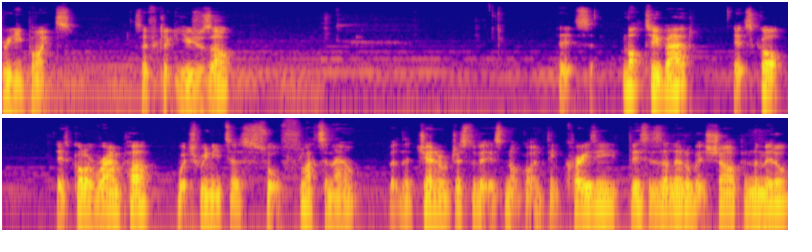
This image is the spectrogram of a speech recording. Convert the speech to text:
3D points. So if you click use result, it's not too bad. It's got it's got a ramp up which we need to sort of flatten out but the general gist of it, it's not got anything crazy. This is a little bit sharp in the middle,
